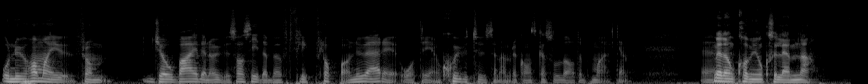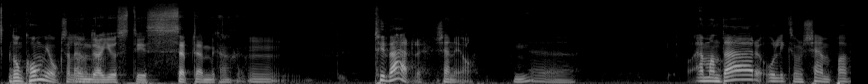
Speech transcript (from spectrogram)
Och nu har man ju från Joe Biden och USAs sida behövt flippfloppa och nu är det återigen 7000 amerikanska soldater på marken. Eh, Men de kommer ju också lämna de kommer ju också lämna. under augusti, september kanske. Mm. Tyvärr, känner jag. Mm. Eh, är man där och liksom kämpar...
